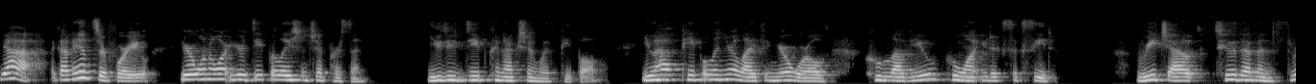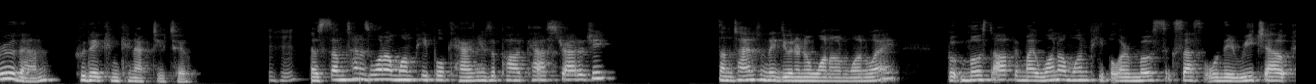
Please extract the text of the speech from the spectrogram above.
Yeah. I got an answer for you. You're one-on-one, you're a deep relationship person. You do deep connection with people. You have people in your life, in your world who love you, who want you to succeed. Reach out to them and through them who they can connect you to. Mm-hmm. Now, sometimes one on one people can use a podcast strategy, sometimes when they do it in a one on one way. But most often, my one on one people are most successful when they reach out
